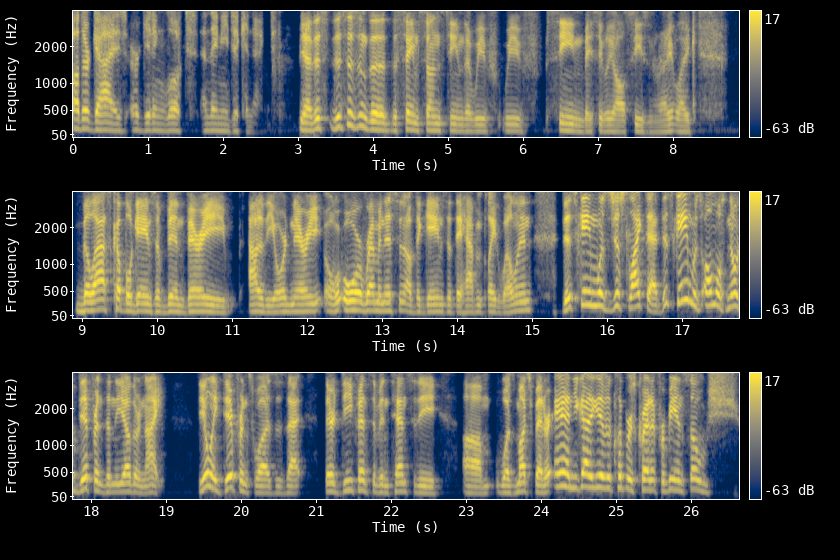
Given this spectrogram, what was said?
other guys are getting looks and they need to connect. Yeah, this this isn't the the same Suns team that we've we've seen basically all season, right? Like the last couple games have been very out of the ordinary or, or, reminiscent of the games that they haven't played well in. This game was just like that. This game was almost no different than the other night. The only difference was is that their defensive intensity um, was much better, and you got to give the Clippers credit for being so sh-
